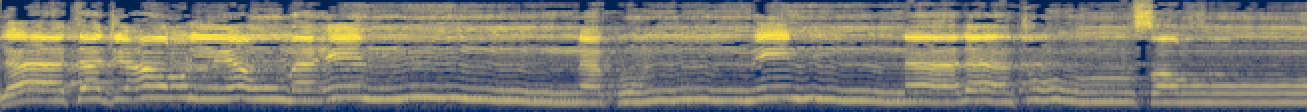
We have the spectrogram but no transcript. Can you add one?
لا تجأروا اليوم إنكم منا لا تنصرون.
